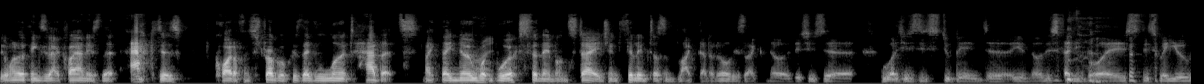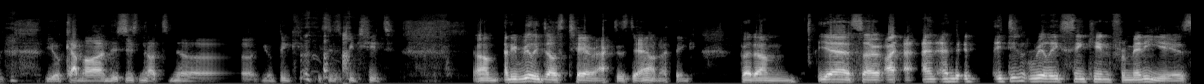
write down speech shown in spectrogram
one of the things about clown is that actors quite often struggle because they've learnt habits. Like they know Right. what works for them on stage. And Philip doesn't like that at all. He's like, no, this is, uh, what is this stupid, uh, you know, this funny voice, this way you, you come on, this is not, no, you're big, this is big shit. Um, and he really does tear actors down, I think. But um, yeah, so I and and it, it didn't really sink in for many years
